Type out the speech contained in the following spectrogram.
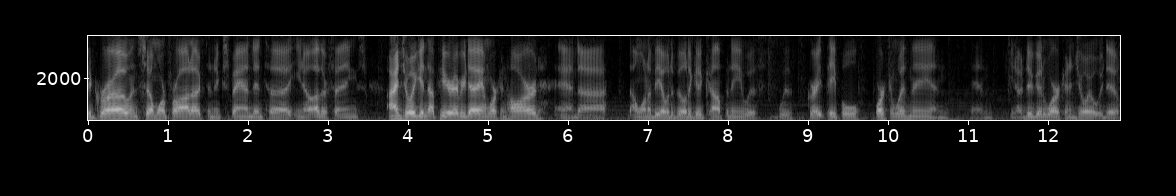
to grow and sell more product and expand into you know other things. I enjoy getting up here every day and working hard, and uh, I want to be able to build a good company with with great people working with me and and you know do good work and enjoy what we do.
